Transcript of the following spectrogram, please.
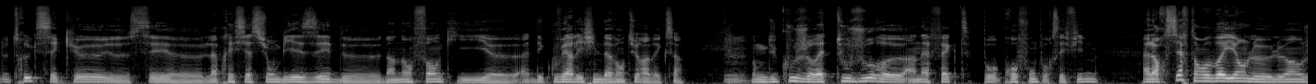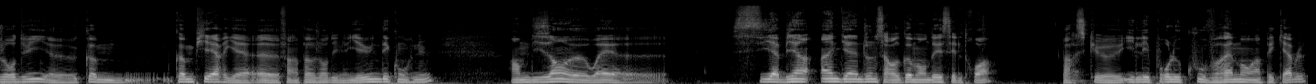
le truc, c'est que euh, c'est euh, l'appréciation biaisée de- d'un enfant qui euh, a découvert les films d'aventure avec ça. Mm. Donc du coup, j'aurais toujours euh, un affect pour- profond pour ces films. Alors certes, en revoyant le, le 1 aujourd'hui, comme, comme Pierre, il y a, enfin pas aujourd'hui, mais il y a eu une déconvenue, en me disant, ouais, s'il y a bien un Indiana Jones à recommander, c'est le 3, parce que il est pour le coup vraiment impeccable.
